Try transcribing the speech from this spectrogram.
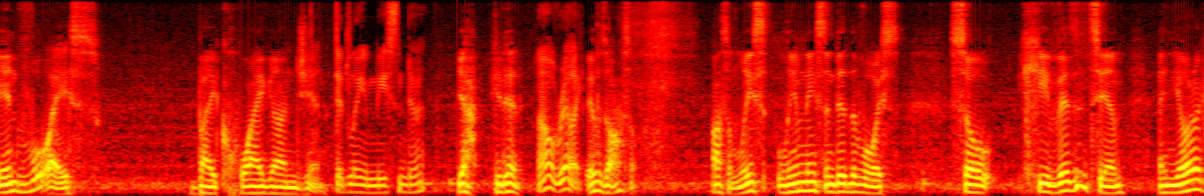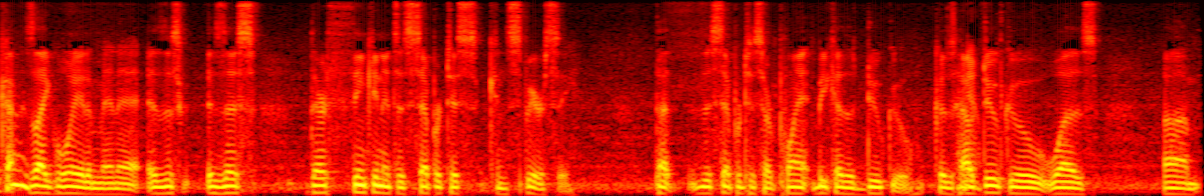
in voice by Qui Gon Jinn. did Liam Neeson do it? Yeah, he did. Oh, really? It was awesome. Awesome. Liam Neeson did the voice. So he visits him, And Yoda kind of is like, wait a minute, is this is this? They're thinking it's a separatist conspiracy that the separatists are playing because of Dooku, because how Yeah. Dooku was um,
